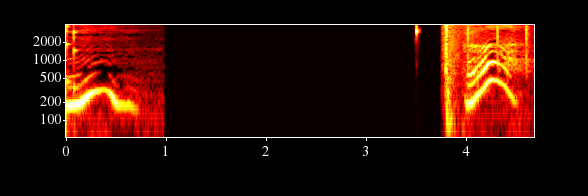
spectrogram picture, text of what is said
うん。ああ。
